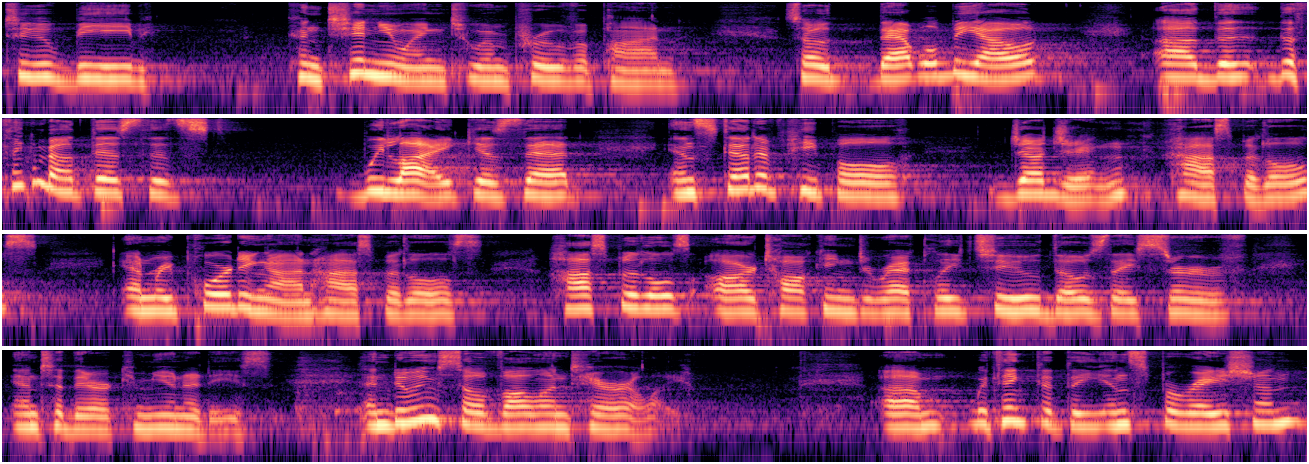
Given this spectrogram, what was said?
to be continuing to improve upon. So that will be out. Uh, the, the thing about this that we like is that instead of people judging hospitals and reporting on hospitals, hospitals are talking directly to those they serve and to their communities, and doing so voluntarily. Um, we think that the inspiration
